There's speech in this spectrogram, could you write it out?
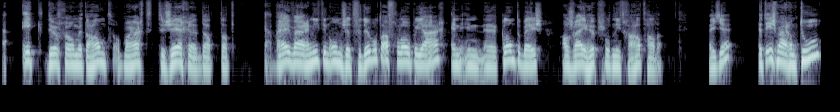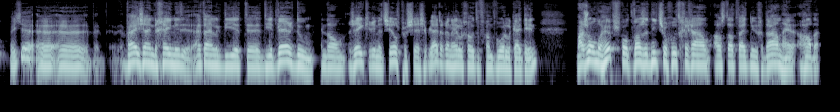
Ja, ik durf gewoon met de hand op mijn hart te zeggen dat, dat ja, wij waren niet in omzet verdubbeld afgelopen jaar en in uh, klantenbase als wij HubSpot niet gehad hadden. Weet je, het is maar een tool, weet je. Uh, uh, wij zijn degene uiteindelijk die het, uh, die het werk doen. En dan zeker in het salesproces heb jij er een hele grote verantwoordelijkheid in. Maar zonder HubSpot was het niet zo goed gegaan als dat wij het nu gedaan hadden.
